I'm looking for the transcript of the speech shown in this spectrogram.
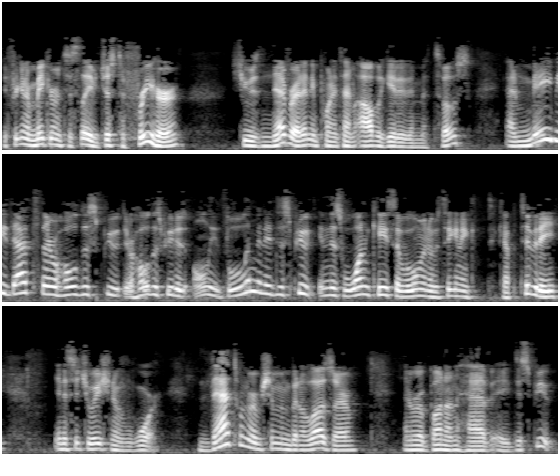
if you're going to make her into slave just to free her, she was never at any point in time obligated in mitzvos. And maybe that's their whole dispute. Their whole dispute is only limited dispute in this one case of a woman who's taken into captivity in a situation of war. That's when Rabbi Shimon ben Elazar and Rabbanan have a dispute.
